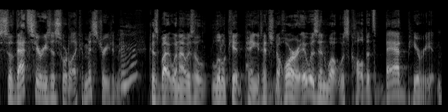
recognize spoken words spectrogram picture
so that series is sort of like a mystery to me Mm-hmm. because when I was a little kid paying attention to horror, it was in what was called its bad period.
